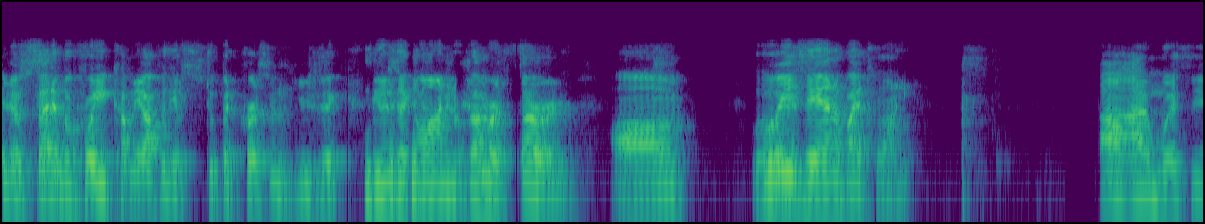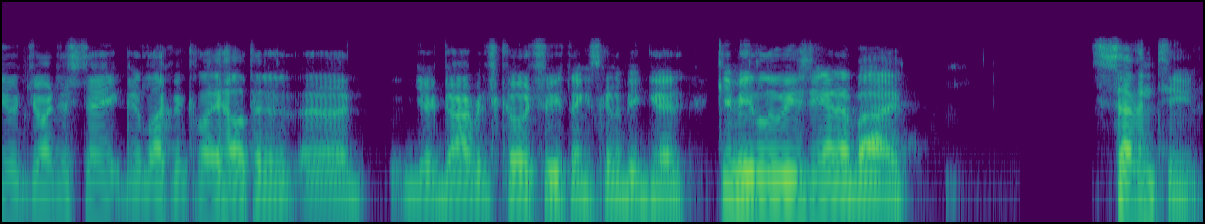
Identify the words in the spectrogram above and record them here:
I just said it before you cut me off with your stupid Christmas music music on November 3rd. Um, Louisiana by 20. Uh, I'm with you, Georgia State. Good luck with Clay Helton, uh, your garbage coach who you think is going to be good. Give me Louisiana by 17.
